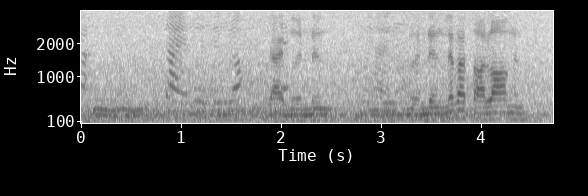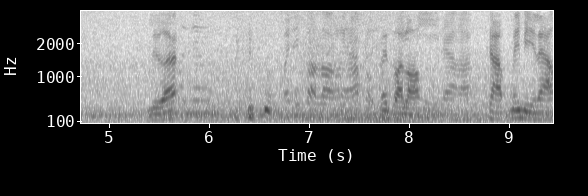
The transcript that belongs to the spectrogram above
ว่าอืมจ่ายหมื่นหนึ่งเนาะได้หมื่นหนึ่งหมื่นหนึ่งหมื่นหนึ่งแล้วก็ต่อรองกันเหลือหมื่นหนึ่ง ไม่ได้ต่อรองเลยครับผมไม่ต่อรอง มีแล้วครับครับ ไม่มีแล้ว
